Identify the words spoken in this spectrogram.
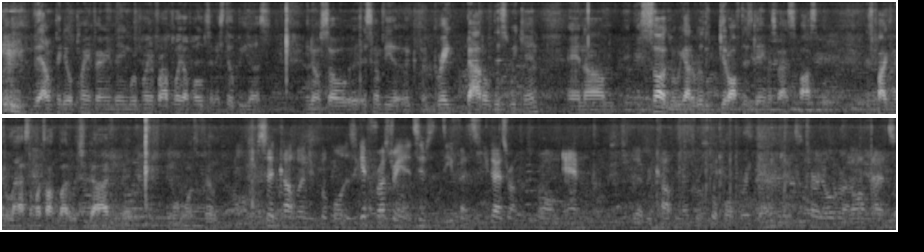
I don't think they were playing for anything. We are playing for our playoff hopes, and they still beat us. You know, so it's going to be a, a, great battle this weekend, and um, it, it sucks, but we got to really get off this game as fast as possible. This is probably going to be the last time I talk about it with you guys, and then move on to Philly. You said complementary football. Does it get frustrating? It seems the defense, you guys are on the wrong end of every complementary football breakdown. It's a turnover on offense,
